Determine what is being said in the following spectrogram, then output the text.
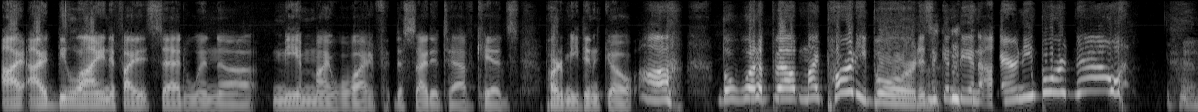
I, I'd be lying if I said when uh, me and my wife decided to have kids, part of me didn't go, ah, but what about my party board? Is it going to be an irony board now?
